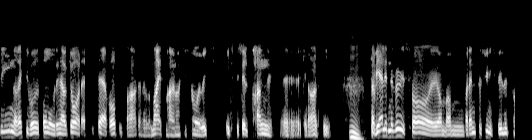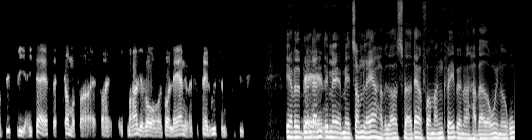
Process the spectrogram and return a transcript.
sine og rigtig våde forår, det har jo gjort, at især vorbygmarkerne og majsmarkerne også, de står jo ikke, ikke specielt prangende øh, generelt set. Mm. Så vi er lidt nervøse for, øh, om, om hvordan forsyningsbilledet på byg bliver, især efter at det kommer fra, fra et, et marked, hvor, hvor lærerne er totalt udtømt på byg. Det har vel blandt andet øh, det med, med et som lærer har vel også været derfor, at mange kvægbønder har været over i noget ro.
